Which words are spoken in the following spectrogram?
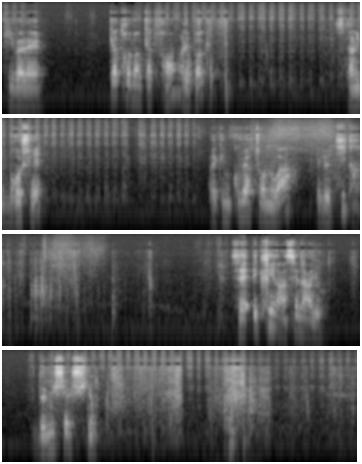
Qui valait 84 francs à l'époque. C'est un livre broché. Avec une couverture noire. Et le titre, c'est Écrire un scénario. De Michel Chion. Et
